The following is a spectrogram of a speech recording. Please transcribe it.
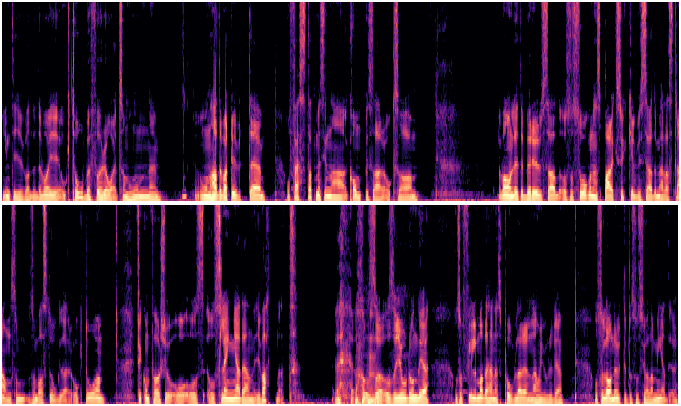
intervjuade. Det var i oktober förra året som hon hon hade varit ute och festat med sina kompisar och så var hon lite berusad och så såg hon en sparkcykel vid Södermälla strand som, som bara stod där och då fick hon för sig att slänga den i vattnet. och, så, mm. och så gjorde hon det och så filmade hennes polare när hon gjorde det och så la hon ut det på sociala medier.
